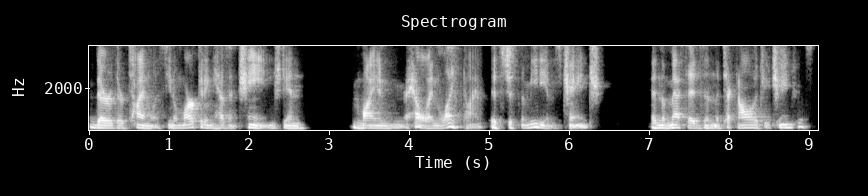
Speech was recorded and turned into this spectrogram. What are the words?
they're they're timeless. You know, marketing hasn't changed in my hell in lifetime. It's just the mediums change and the methods and the technology changes.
